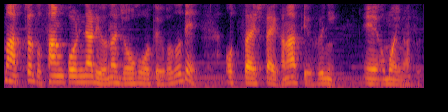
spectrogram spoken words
まあちょっと参考になるような情報ということでお伝えしたいかなというふうに、えー、思います。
